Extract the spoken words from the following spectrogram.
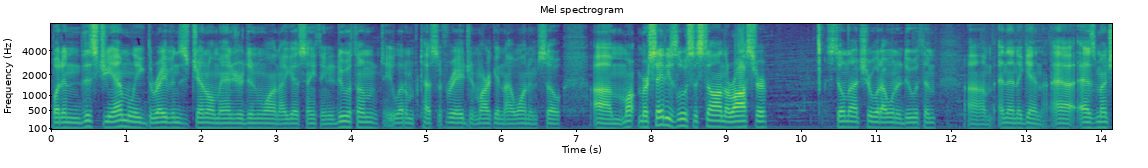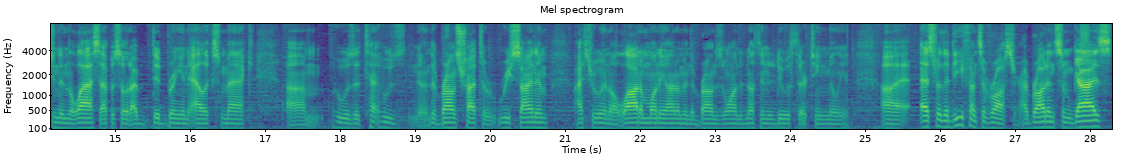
but in this GM league, the Ravens general manager didn't want, I guess, anything to do with him. He let him test the free agent market, and I won him. So, um, Marcedes Lewis is still on the roster. Still not sure what I want to do with him. Um, and then again, uh, as mentioned in the last episode, I did bring in Alex Mack um, who was a who's you know, the Browns tried to re-sign him. I threw in a lot of money on him, and the Browns wanted nothing to do with 13 million. Uh, as for the defensive roster, I brought in some guys.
